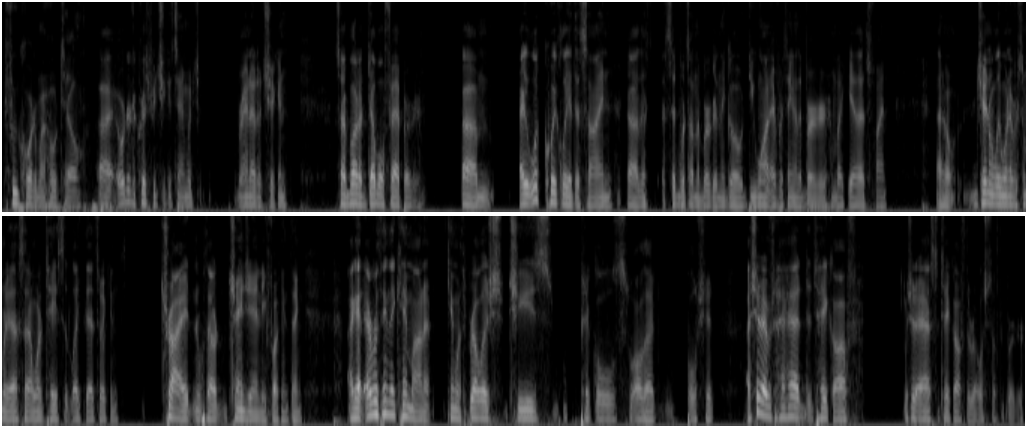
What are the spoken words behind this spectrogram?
food court of my hotel. I ordered a crispy chicken sandwich, ran out of chicken, so I bought a double Fatburger. Um, I looked quickly at the sign uh, that said what's on the burger, and they go, "Do you want everything on the burger?" I'm like, "Yeah, that's fine." I don't generally whenever somebody asks that I want to taste it like that so I can try it without changing any fucking thing. I got everything that came on it. Came with relish, cheese, pickles, all that bullshit. I should have had to take off. I should have asked to take off the relish off the burger.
